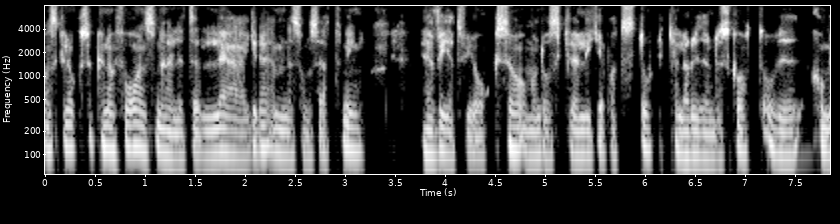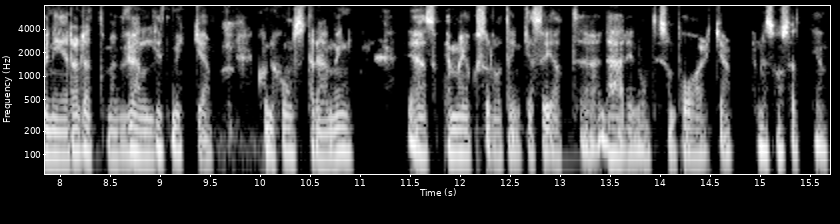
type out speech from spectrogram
man skulle också kunna få en sån här lite lägre ämnesomsättning Det vet vi också om man då skulle ligga på ett stort kaloriunderskott och vi kombinerar det med väldigt mycket konditionsträning så kan man också då tänka sig att eh, det här är något som påverkar ämnesomsättningen.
